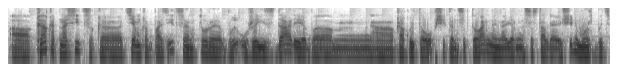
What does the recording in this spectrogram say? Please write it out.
А, как относиться к тем композициям, которые вы уже издали в а, какой-то общей концептуальной, наверное, составляющей, или, может быть,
